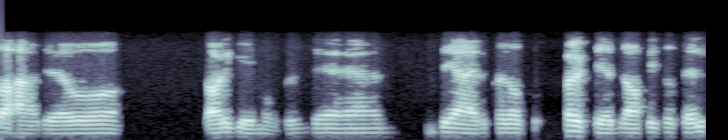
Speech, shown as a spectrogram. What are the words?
da er det jo da er det game over. Det, det er karakterdrap i seg selv.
